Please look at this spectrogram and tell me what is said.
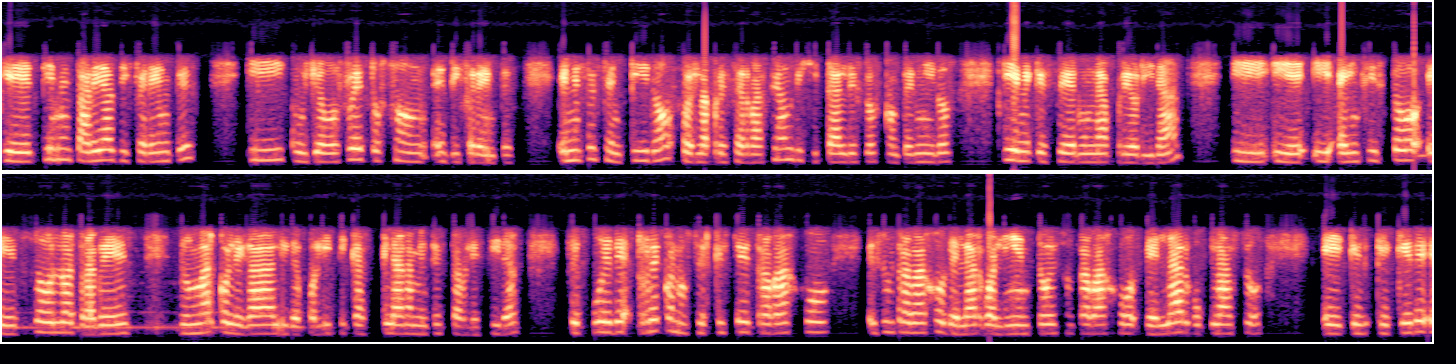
que tienen tareas diferentes y cuyos retos son eh, diferentes. En ese sentido, pues la preservación digital de estos contenidos tiene que ser una prioridad y, y, e insisto, es solo a través de un marco legal y de políticas claramente establecidas se puede reconocer que este trabajo es un trabajo de largo aliento, es un trabajo de largo plazo eh, que, que, quede,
